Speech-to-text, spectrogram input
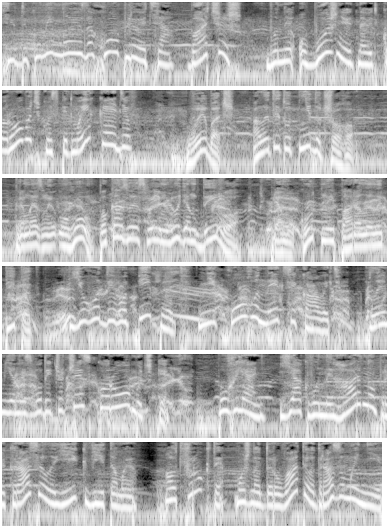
Ці дикуни мною захоплюються. Бачиш? Вони обожнюють навіть коробочку з-під моїх кедів. Вибач, але ти тут ні до чого. Кремезний угу показує своїм людям диво, прямокутний паралелепіпед. Його дивопіпет нікого не цікавить. Плем'я не зводить очей з коробочки. Поглянь, як вони гарно прикрасили її квітами. А от фрукти можна дарувати одразу мені.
